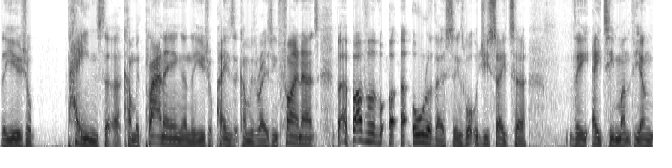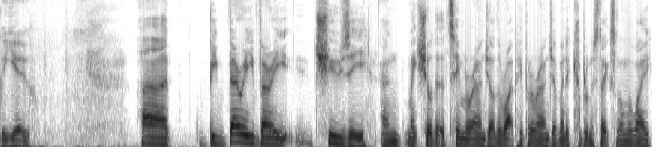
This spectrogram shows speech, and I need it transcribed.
the usual pains that come with planning and the usual pains that come with raising finance. But above of- uh, all of those things, what would you say to the 18 month younger you? Uh, be very, very choosy and make sure that the team around you are the right people around you. I've made a couple of mistakes along the way.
